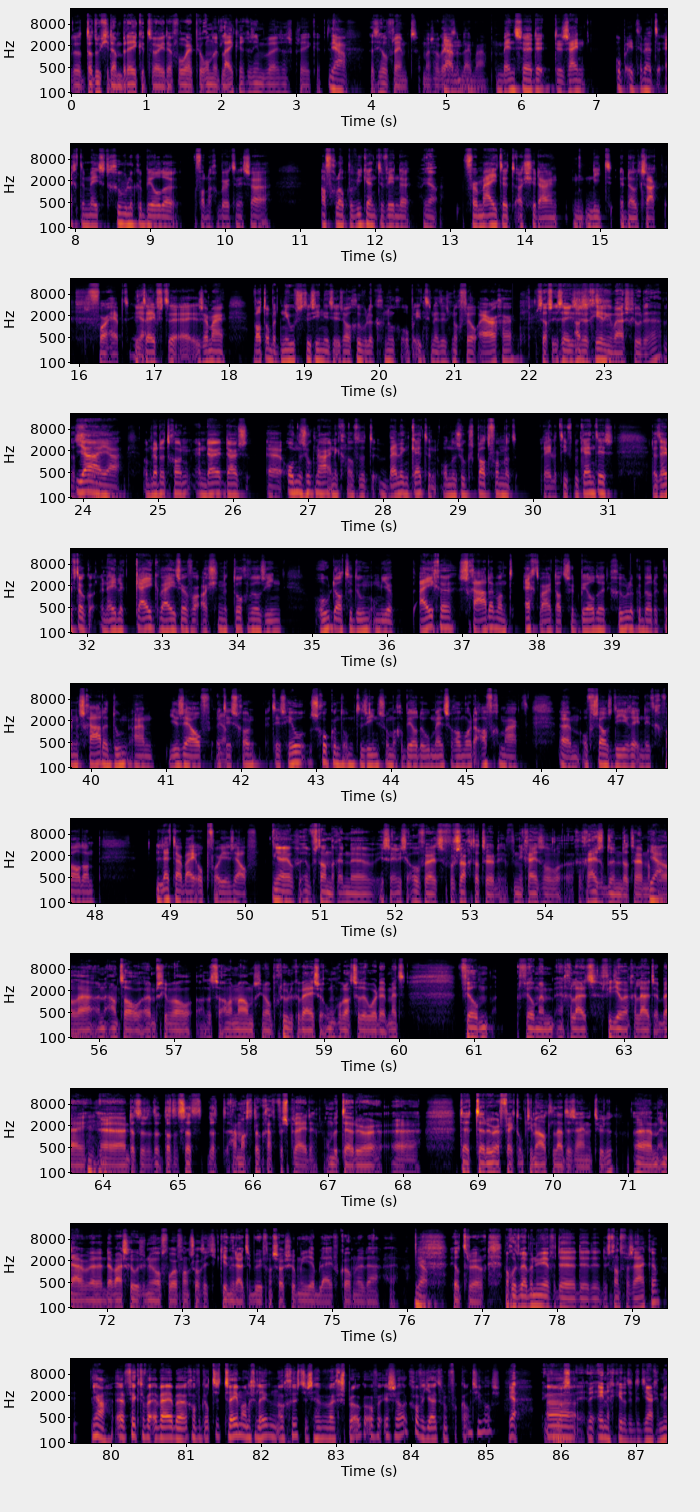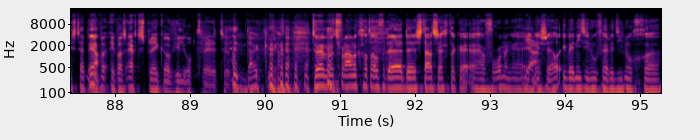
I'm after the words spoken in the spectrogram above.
dat, dat doet je dan breken. Terwijl je daarvoor heb je honderd lijken gezien, bij wijze van spreken. Ja. Dat is heel vreemd, maar zo werkt ja, het blijkbaar. Mensen, er zijn op internet echt de meest gruwelijke beelden van de gebeurtenissen afgelopen weekend te vinden. Ja vermijd het als je daar niet een noodzaak voor hebt. Ja. Het heeft, uh, zeg maar, wat op het nieuws te zien is, is al gruwelijk genoeg. Op internet is nog veel erger. Zelfs is deze als regering waarschuwde, hè? Dat ja, is, uh... ja. Omdat het gewoon, en daar, daar is uh, onderzoek naar. En ik geloof dat Bellingcat, een onderzoeksplatform dat relatief bekend is, dat heeft ook een hele kijkwijzer voor als je het toch wil zien, hoe dat te doen om je eigen schade, want echt waar, dat soort beelden, gruwelijke beelden, kunnen schade doen aan jezelf. Ja. Het is gewoon, het is heel schokkend om te zien, sommige beelden, hoe mensen gewoon worden afgemaakt. Um, of zelfs dieren in dit geval dan. Let daarbij op voor jezelf. Ja, heel, heel verstandig. En de Israëlische overheid voorzag dat er van die gijzel, gegijzelden, dat er nog ja. wel uh, een aantal, uh, misschien wel, dat ze allemaal misschien wel op gruwelijke wijze omgebracht zullen worden met film film en, en, geluid, video en geluid erbij. Mm -hmm. uh, dat, dat, dat, dat, dat, dat Hamas het ook gaat verspreiden. Om de terreur, uh, het terreureffect optimaal te laten zijn natuurlijk. Um, en daar, uh, daar waarschuwen ze nu al voor van zorg dat je kinderen uit de buurt van social media blijven komende dagen. Ja. Heel treurig. Maar goed, we hebben nu even de, de, de, stand van zaken. Ja, eh, Victor, wij, wij hebben, geloof ik, is het, twee maanden geleden in augustus hebben wij gesproken over Israël. Ik geloof dat jij toen op vakantie was. Ik Eh, was, de enige keer dat ik dit jaar gemist heb, ja. ik, ik was echt te spreken over jullie optreden toen. Dank u. Toen hebben we het voornamelijk gehad over de, de staatsrechtelijke hervormingen Ja. in Israël. Ik weet niet in hoeverre die nog, eh,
